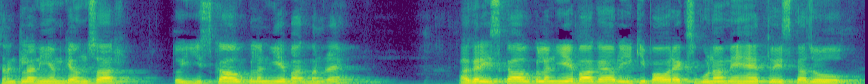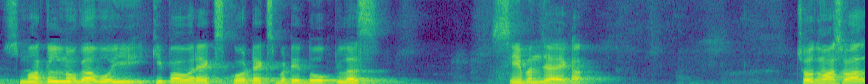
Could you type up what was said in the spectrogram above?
श्रृंखला नियम के अनुसार तो इसका अवकलन ये भाग बन रहा है। अगर इसका अवकलन ये भाग है और ई की पावर एक्स गुणा में है तो इसका जो समाकलन होगा वो ई की पावर एक्स कोट एक्स बटे दो प्लस सी बन जाएगा। चौदवा सवाल,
